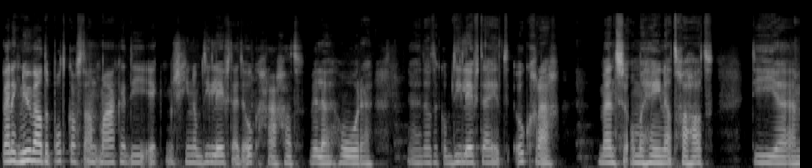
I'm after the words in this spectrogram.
ben ik nu wel de podcast aan het maken die ik misschien op die leeftijd ook graag had willen horen. Uh, dat ik op die leeftijd ook graag mensen om me heen had gehad die, uh,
